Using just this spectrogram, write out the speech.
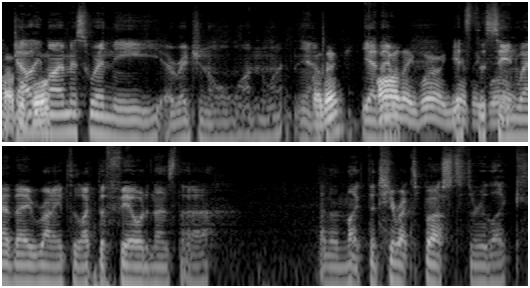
no gallimimus were in the original one what? yeah were they? yeah they, oh, they were. Yeah, it's they the were. scene where they run into like the field and there's the and then like the T-Rex bursts through like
